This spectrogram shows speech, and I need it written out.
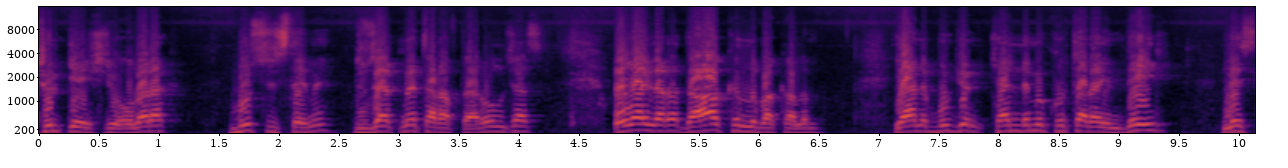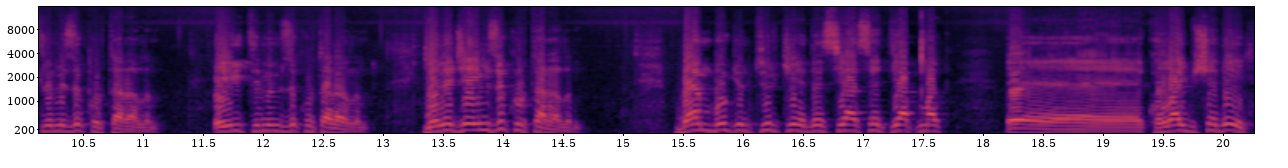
Türk gençliği olarak bu sistemi düzeltme taraftarı olacağız. Olaylara daha akıllı bakalım. Yani bugün kendimi kurtarayım değil, neslimizi kurtaralım. Eğitimimizi kurtaralım. Geleceğimizi kurtaralım. Ben bugün Türkiye'de siyaset yapmak eee, kolay bir şey değil.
